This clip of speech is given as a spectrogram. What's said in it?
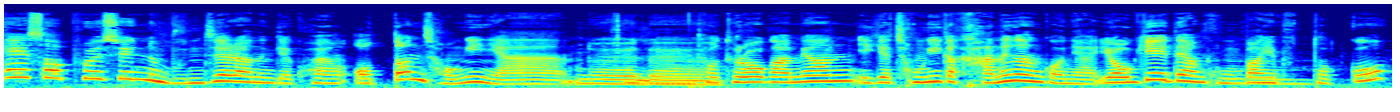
해서 풀 수 있는 문제라는 게 과연 어떤 정의냐 네, 네. 더 들어가면 이게 정의가 가능한 거냐 여기에 대한 공방이 음. 붙었고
